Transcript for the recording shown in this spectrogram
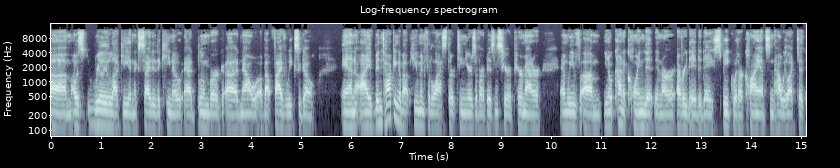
Um, I was really lucky and excited to keynote at Bloomberg uh, now about five weeks ago, and I've been talking about human for the last 13 years of our business here at PureMatter. And we've, um, you know, kind of coined it in our everyday to day speak with our clients and how we like to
